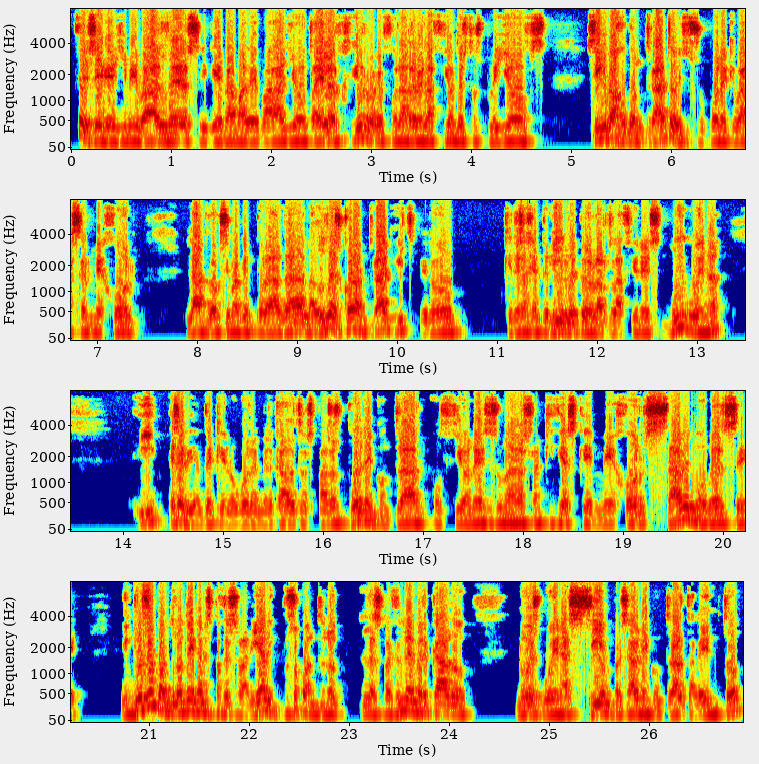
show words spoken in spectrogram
Sí, sigue Jimmy Balder, sigue Bama de Bayo, Tyler Hero, que fue la revelación de estos playoffs, sigue bajo contrato y se supone que va a ser mejor la próxima temporada. La duda es Goran Dragic, pero que es agente libre, pero la relación es muy buena. Y es evidente que luego en el mercado de traspasos pueden encontrar opciones. Es una de las franquicias que mejor sabe moverse incluso cuando no tengan espacio salarial, incluso cuando la situación del mercado no es buena, siempre saben encontrar talento,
